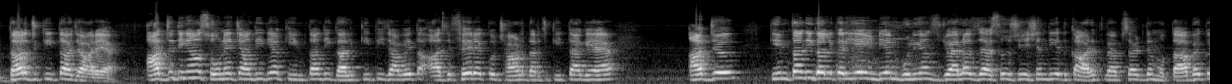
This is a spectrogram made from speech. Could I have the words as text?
ਦਰਜ ਕੀਤਾ ਜਾ ਰਿਹਾ ਹੈ। ਅੱਜ ਦੀਆਂ ਸੋਨੇ ਚਾਂਦੀ ਦੀਆਂ ਕੀਮਤਾਂ ਦੀ ਗੱਲ ਕੀਤੀ ਜਾਵੇ ਤਾਂ ਅੱਜ ਫਿਰ ਇੱਕ ਉਛਾਲ ਦਰਜ ਕੀਤਾ ਗਿਆ ਹੈ। ਅੱਜ ਕੀਮਤਾਂ ਦੀ ਗੱਲ ਕਰੀਏ ਇੰਡੀਅਨ ਬੁਲੀਅਨਸ ਜਵੈਲਰਸ ਐਸੋਸੀਏਸ਼ਨ ਦੀ ਅਧਿਕਾਰਿਤ ਵੈਬਸਾਈਟ ਦੇ ਮੁਤਾਬਕ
